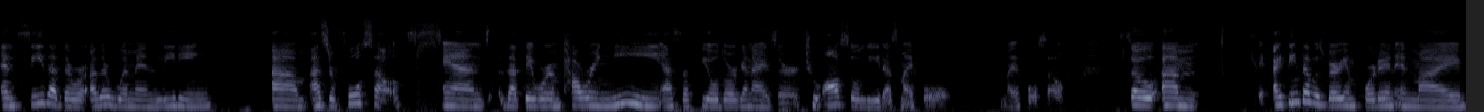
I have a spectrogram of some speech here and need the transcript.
and see that there were other women leading um, as their full selves and that they were empowering me as a field organizer to also lead as my full my full self. So um, i think that was very important in my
